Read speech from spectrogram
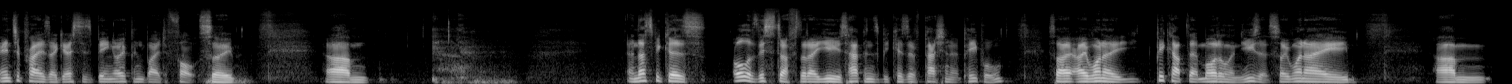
enterprise, I guess, is being open by default. So, um, and that's because all of this stuff that I use happens because of passionate people. So I, I want to pick up that model and use it. So when I um,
